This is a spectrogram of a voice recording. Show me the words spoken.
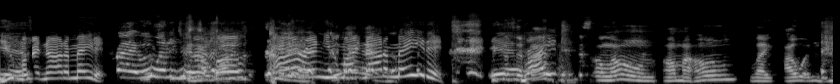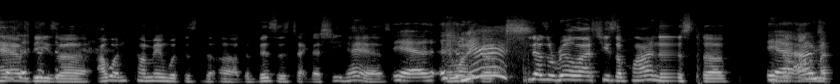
you Yes. might not have made it. right. We wanted to If I you're both to say that. Kahran, you might not have made it. Because Yeah. if I Right? did this alone on my own, like I wouldn't have these. Uh, I wouldn't come in with this the uh, the business tech that she has. Yeah. And like, uh, Yes. she doesn't realize she's applying this stuff. Yeah. know, I'm just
